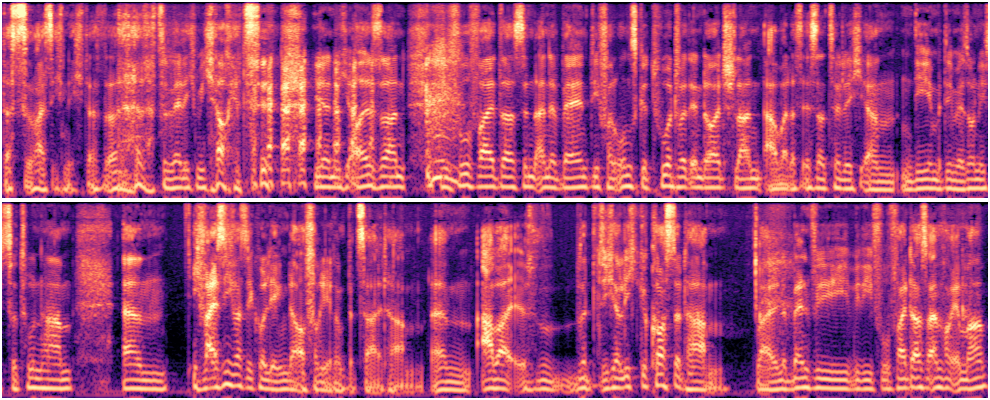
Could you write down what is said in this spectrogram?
Das weiß ich nicht. Das, dazu werde ich mich auch jetzt hier nicht äußern. Die Foo Fighters sind eine Band, die von uns getourt wird in Deutschland, aber das ist natürlich ähm, die, mit denen wir so nichts zu tun haben. Ähm, ich weiß nicht, was die Kollegen da offerieren bezahlt haben, ähm, aber es wird sicherlich gekostet haben. Weil eine Band wie, wie die Foo Fighters einfach immer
